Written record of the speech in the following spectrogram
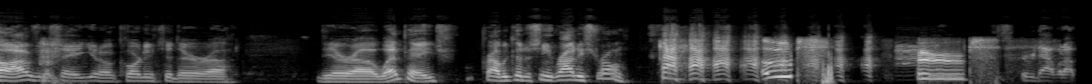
Oh, I was going to say, you know, according to their uh, their uh, webpage, probably could have seen Roddy Strong. Oops. Oops. Screwed that one up.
